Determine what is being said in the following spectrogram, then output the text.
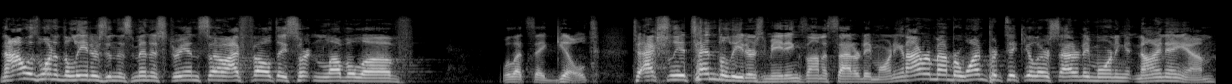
Now I was one of the leaders in this ministry and so I felt a certain level of, well, let's say guilt to actually attend the leaders meetings on a Saturday morning. And I remember one particular Saturday morning at 9 a.m.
